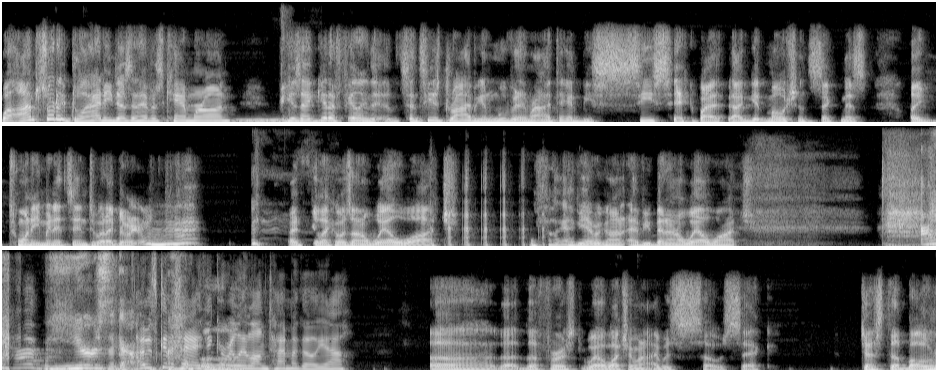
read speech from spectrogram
Well, I'm sort of glad he doesn't have his camera on because I get a feeling that since he's driving and moving around, I think I'd be seasick by I'd get motion sickness like 20 minutes into it. I'd be like I'd feel like I was on a whale watch. Have you ever gone have you been on a whale watch? I have years ago. I was gonna say I think a really long time ago, yeah. Uh the the first whale watch I went I was so sick. Just the bowl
